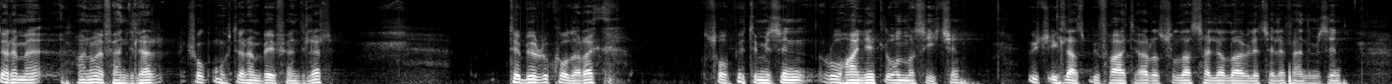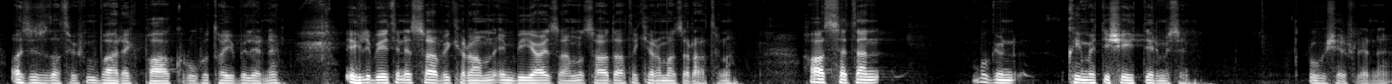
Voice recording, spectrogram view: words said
muhtereme hanımefendiler, çok muhterem beyefendiler. Teberrük olarak sohbetimizin ruhaniyetli olması için üç ihlas bir Fatiha Resulullah sallallahu aleyhi ve sellem Efendimizin aziz, latif, mübarek, pak ruhu tayyibelerine, ehli beytin eshab-ı kiramın, enbiya-i saadat-ı kiram hazaratına, hasreten bugün kıymetli şehitlerimizin ruhu şeriflerine,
